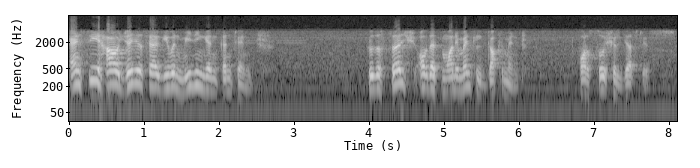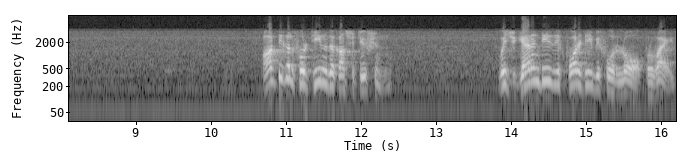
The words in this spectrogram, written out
and see how judges have given meaning and content to the search of that monumental document for social justice. Article 14 of the Constitution, which guarantees equality before law, provides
